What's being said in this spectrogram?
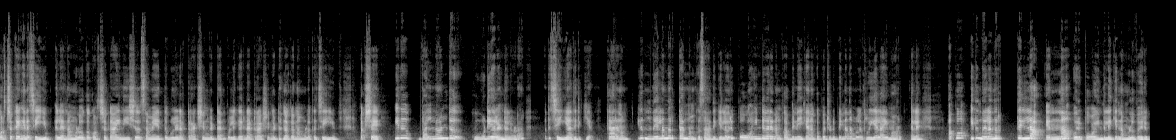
കുറച്ചൊക്കെ ഇങ്ങനെ ചെയ്യും അല്ലേ? നമ്മളൊക്കെ കുറച്ചൊക്കെ ആ ഇനീഷ്യൽ സമയത്ത് പുള്ളിയുടെ അട്രാക്ഷൻ കിട്ടാൻ പുള്ളിക്കാരുടെ അട്രാക്ഷൻ കിട്ടാനൊക്കെ നമ്മളൊക്കെ ചെയ്യും. പക്ഷേ ഇത് വല്ലാണ്ട് കൂടിയാലുണ്ടല്ലോടാ അത് ചെയ്യാതിരിക്കുക. കാരണം ഇത് നിലനിർത്താൻ നമുക്ക് സാധിക്കില്ല. ഒരു പോയിന്റ് വരെ നമുക്ക് അഭിനയിക്കാനൊക്കെ പറ്റുള്ളൂ. പിന്നെ നമ്മൾ റിയൽ ആയി മാറും അല്ലെ? അപ്പോൾ ഇത് നിലനിർത്തില്ല എന്ന ഒരു പോയിന്റിലേക്ക് നമ്മൾ വരും.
